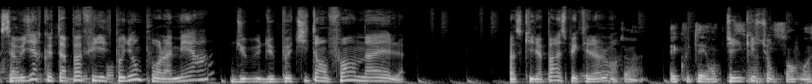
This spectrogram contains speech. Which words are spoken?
ça veut dire que t'as pas filé de pognon pour la mère du, du petit enfant Naël. Parce qu'il a pas respecté la loi. Écoute, Écoutez, en C'est une question. indécent, moi.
